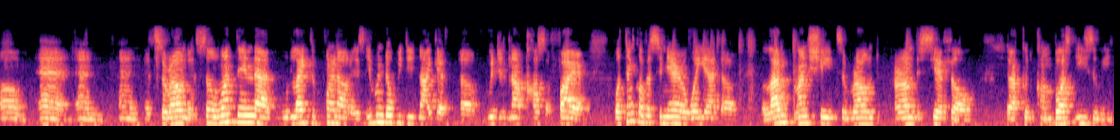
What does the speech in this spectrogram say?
um, and, and, and its surroundings. So one thing that would like to point out is even though we did not get, uh, we did not cause a fire, but think of a scenario where you had uh, lamp, lampshades around, around the CFL that could combust easily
